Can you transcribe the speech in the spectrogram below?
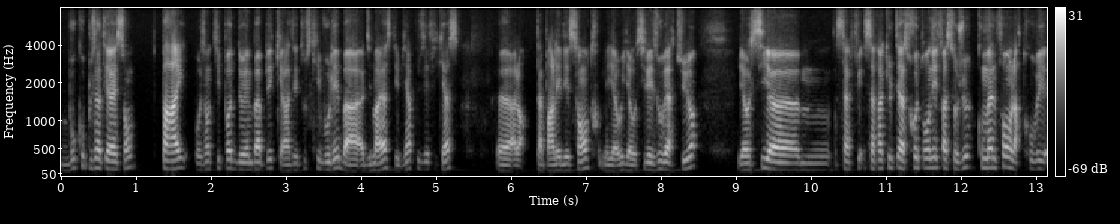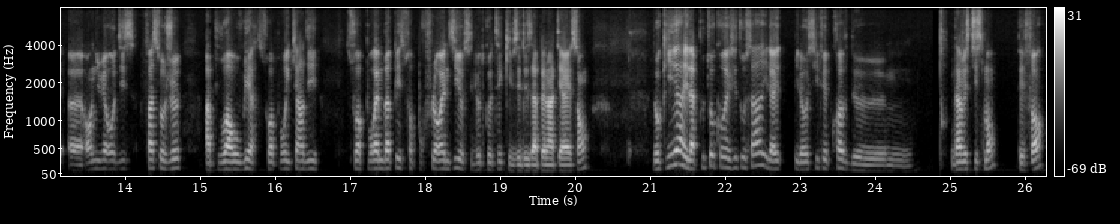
beaucoup plus intéressant pareil, aux antipodes de Mbappé qui ratait tout ce qu'il voulait, bah, Di Maria, c'était bien plus efficace. Euh, alors, tu as parlé des centres, mais il oui, y a aussi les ouvertures. Il y a aussi euh, sa, faculté à se retourner face au jeu. Combien de fois on l'a retrouvé euh, en numéro 10 face au jeu à pouvoir ouvrir, soit pour Icardi, soit pour Mbappé, soit pour Florenzi aussi de l'autre côté qui faisait des appels intéressants. Donc hier, il a plutôt corrigé tout ça. Il a, il a aussi fait preuve d'investissement, d'effort.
